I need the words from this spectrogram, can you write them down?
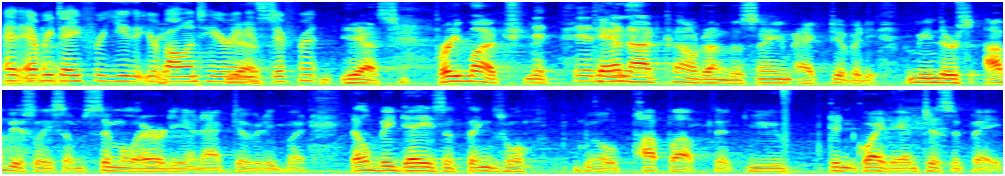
And every uh, day for you that you're yeah, volunteering yes, is different? Yes, pretty much. You It- it is. cannot count on the same activity. I mean, there's obviously some similarity in activity, but there'll be days that things will will pop up that you didn't quite anticipate.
